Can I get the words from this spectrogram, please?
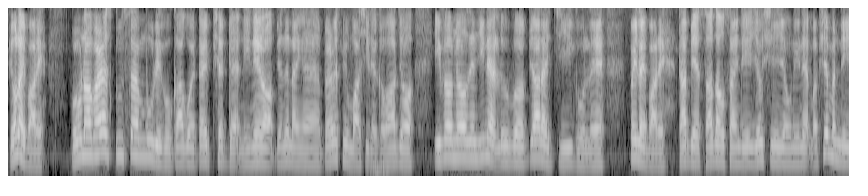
ပြောလိုက်ပါတယ်။ကိုရိုနာဗိုင်းရပ်စ်ကူးစက်မှုတွေကိုကာကွယ်တိုက်ဖျက်တဲ့အနေနဲ့ပြင်သစ်နိုင်ငံပဲရစ်မြို့မှာရှိတဲ့ကမ္ဘာကျော်အီဖယ်မျှော်စင်ကြီးနဲ့လူဗာပြတိုက်ကြီးကိုလည်းပိတ်လိုက်ပါတယ်။ဒါ့အပြင်စားသောက်ဆိုင်တွေ၊ရုပ်ရှင်ရုံတွေနဲ့မဖြစ်မနေ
